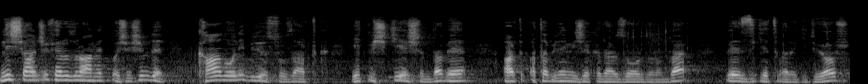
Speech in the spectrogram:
Nişancı Feridun Ahmet Paşa. Şimdi Kanuni biliyorsunuz artık 72 yaşında ve artık ata binemeyecek kadar zor durumda ve Zigetvar'a gidiyor.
